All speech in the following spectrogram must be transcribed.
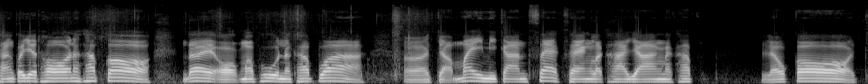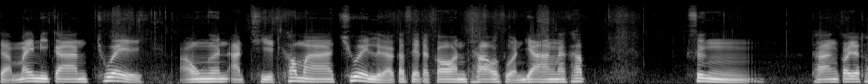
ทางกยทนะครับก็ได้ออกมาพูดนะครับว่าจะไม่มีการแทรกแซงราคายางนะครับ แล้วก็จะไม่มีการช่วยเอาเงินอัดฉีดเข้ามาช่วยเหลือเกษตรกรชาวสวนยางนะครับ ซึ่งทางกยท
